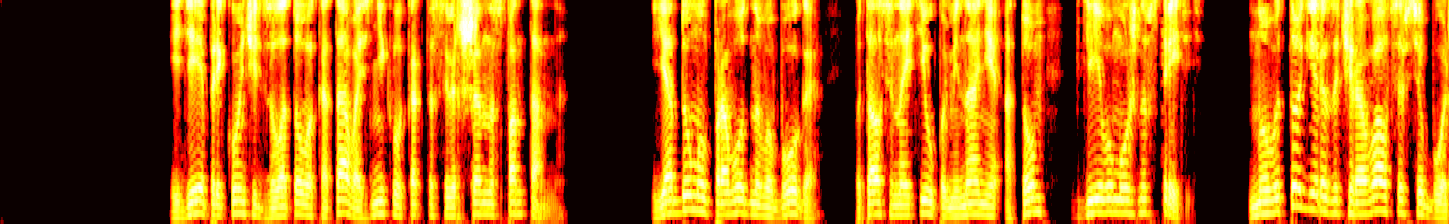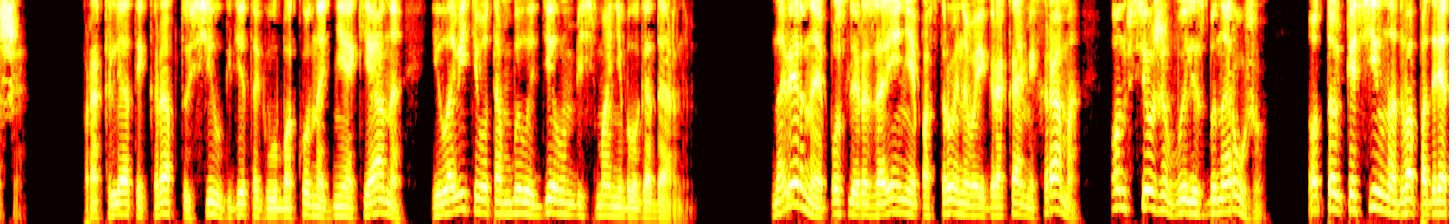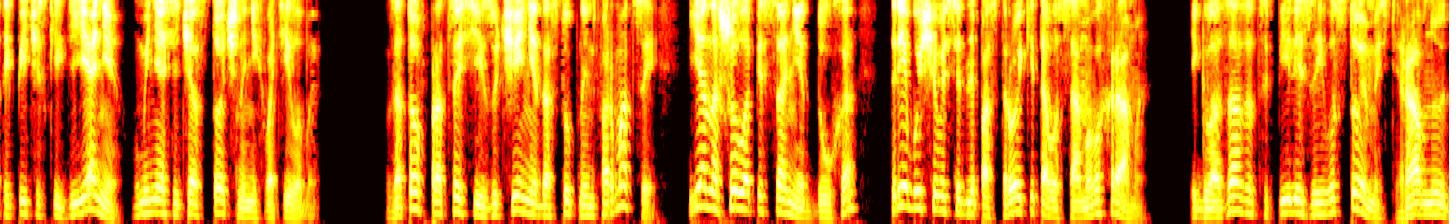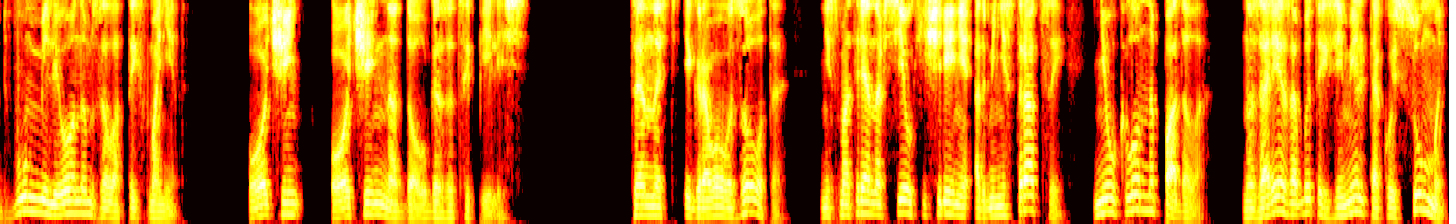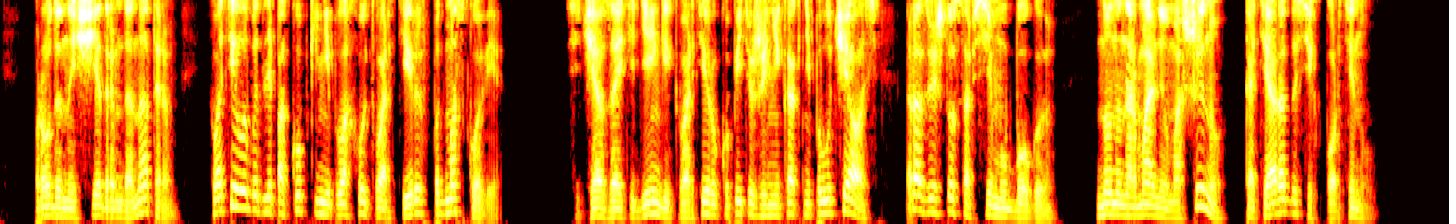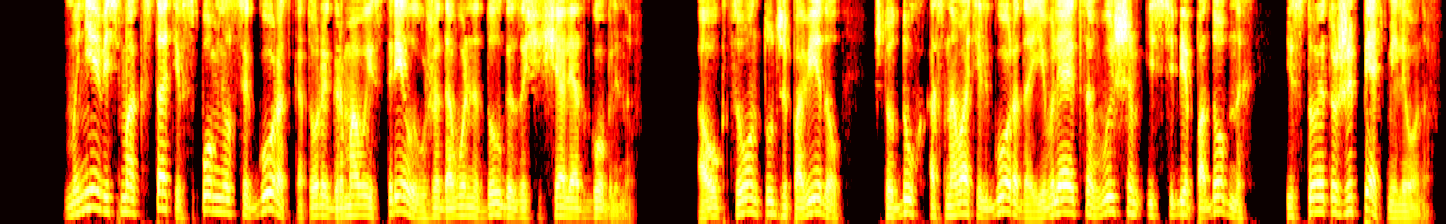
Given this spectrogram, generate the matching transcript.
Идея прикончить золотого кота возникла как-то совершенно спонтанно. Я думал про водного бога, пытался найти упоминание о том, где его можно встретить, но в итоге разочаровался все больше. Проклятый краб тусил где-то глубоко на дне океана, и ловить его там было делом весьма неблагодарным. Наверное, после разорения построенного игроками храма он все же вылез бы наружу. Вот только сил на два подряд эпических деяния у меня сейчас точно не хватило бы. Зато в процессе изучения доступной информации я нашел описание духа, требующегося для постройки того самого храма, и глаза зацепились за его стоимость, равную двум миллионам золотых монет. Очень, очень надолго зацепились. Ценность игрового золота, несмотря на все ухищрения администрации, неуклонно падала. На заре забытых земель такой суммы, проданной щедрым донатором, хватило бы для покупки неплохой квартиры в Подмосковье. Сейчас за эти деньги квартиру купить уже никак не получалось, разве что совсем убогую. Но на нормальную машину котяра до сих пор тянул. Мне весьма кстати вспомнился город, который громовые стрелы уже довольно долго защищали от гоблинов. Аукцион тут же поведал, что дух-основатель города является высшим из себе подобных и стоит уже 5 миллионов.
